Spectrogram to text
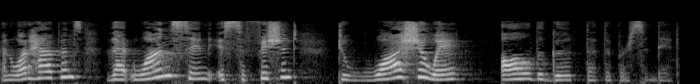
And what happens? That one sin is sufficient to wash away all the good that the person did.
